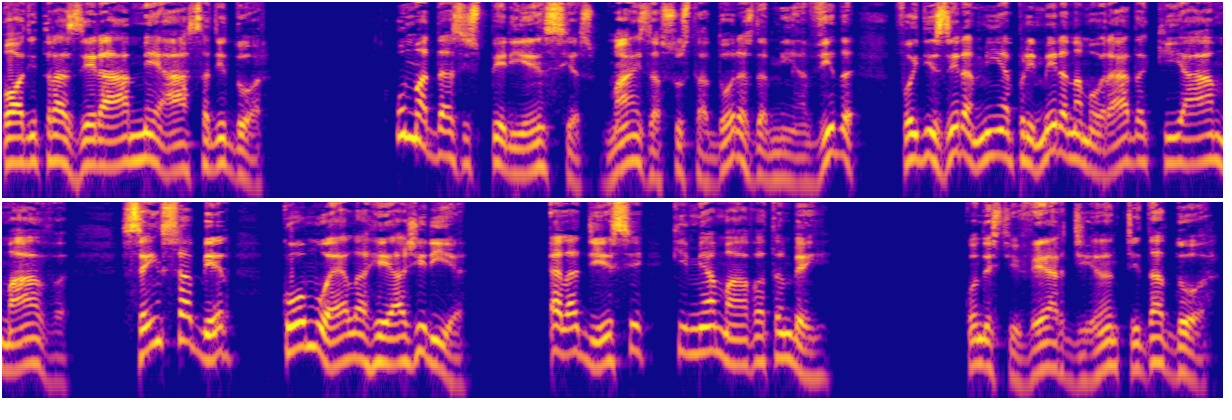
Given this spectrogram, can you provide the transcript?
pode trazer a ameaça de dor. Uma das experiências mais assustadoras da minha vida foi dizer à minha primeira namorada que a amava, sem saber como ela reagiria. Ela disse que me amava também. Quando estiver diante da dor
